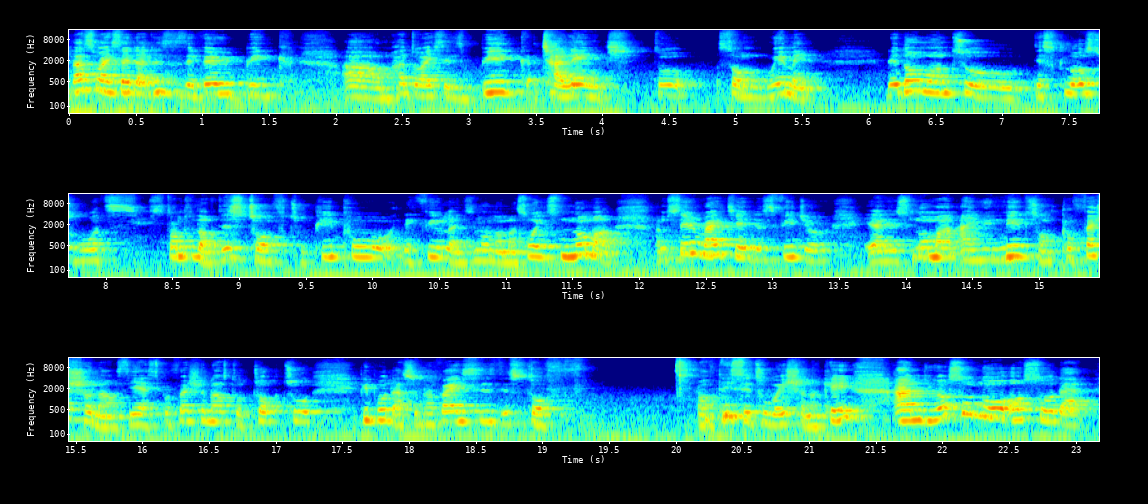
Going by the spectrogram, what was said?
That's why i said that this is a very big um how do i say it's big challenge to some women they don't want to disclose what's something of this stuff to people. They feel like it's not normal. So it's normal. I'm saying right here in this video that it's normal and you need some professionals yes professionals to talk to people that supervises this stuff of this situation okay? And you also know also that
